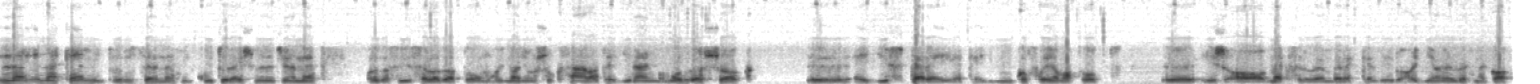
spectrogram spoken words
ne, nekem, mint producernek, mint kulturális menedzsernek az a fő feladatom, hogy nagyon sok szálat egy irányba mozgassak, egy tereljek egy munkafolyamatot, és a megfelelő emberek kezébe adjam ezeknek a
